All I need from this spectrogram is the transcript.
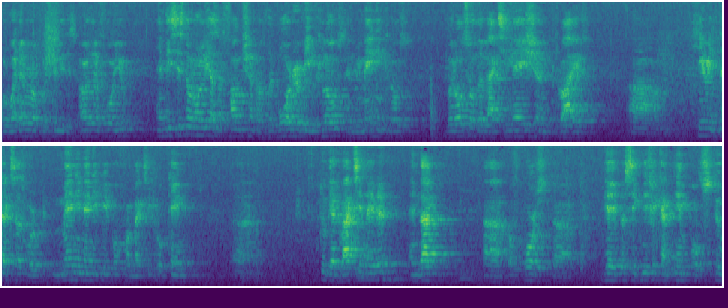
or whatever opportunities are there for you. And this is not only as a function of the border being closed and remaining closed, but also the vaccination drive um, here in Texas, where many, many people from Mexico came uh, to get vaccinated, and that, uh, of course, uh, gave a significant impulse to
